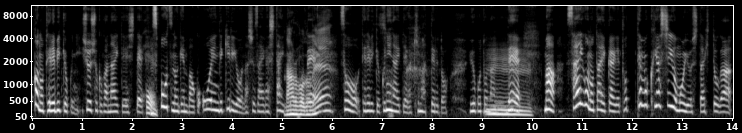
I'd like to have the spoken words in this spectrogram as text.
岡のテレビ局に就職が内定してスポーツの現場をこう応援できるような取材がしたいというなるほどことで、ね。そうテレビ局に内定が決まってるということなんでうん。まあ最後の大会でとっても悔しい思いをした人が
